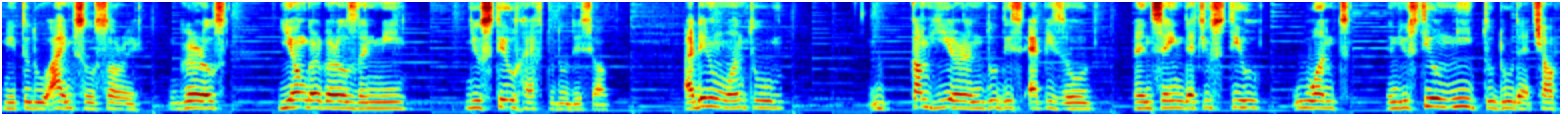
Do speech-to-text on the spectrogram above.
need to do. I'm so sorry. Girls, younger girls than me, you still have to do this job. I didn't want to come here and do this episode and saying that you still want and you still need to do that job.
